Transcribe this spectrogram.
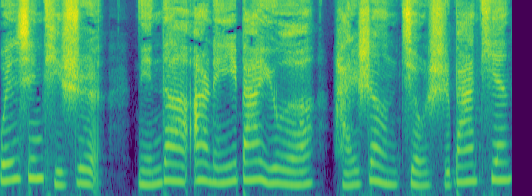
温馨提示：您的二零一八余额还剩九十八天。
